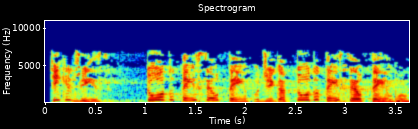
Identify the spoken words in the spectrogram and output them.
O que que diz? Tudo tem seu tempo. Diga, tudo tem seu tempo.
